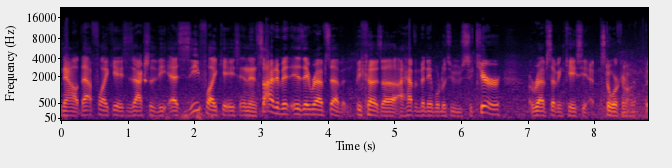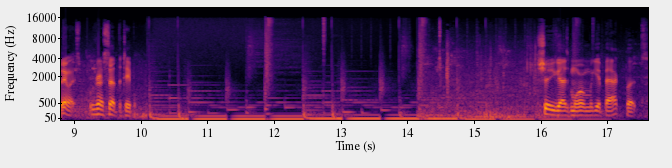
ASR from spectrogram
Now that flight case is actually the SZ flight case and inside of it is a Rev7 because uh, I haven't been able to secure a Rev7 case yet. Still working on it. But anyways, we're gonna set the table. Show you guys more when we get back, but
